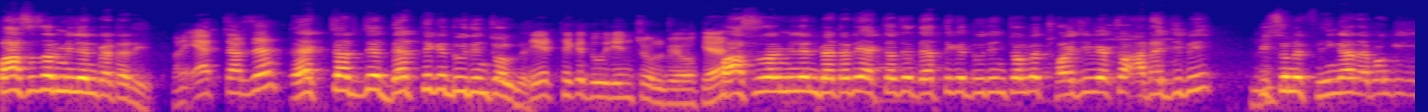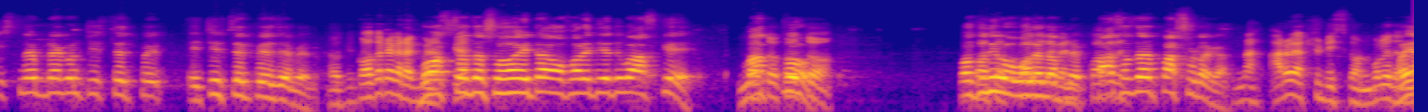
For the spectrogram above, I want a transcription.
পাঁচ হাজার মিলিয়ন ব্যাটারি। মানে এক চার্জে এক চার্জে দেড় থেকে দুই দিন চলবে। দেড় থেকে দুই দিন চলবে ওকে পাঁচ হাজার মিলিয়ন ব্যাটারি এক চার্জে দেড় থেকে দুই দিন চলবে ছয় জিবি একশো আঠাশ জিবি পিছনে ফিঙ্গার এবং কি স্ন্যাপড্রাগন চিপসেট চিপসেট পেয়ে যাবেন। ওকে কত টাকা রাখবেন বক্স আজকে? সহ এটা অফারে দিয়ে দেবো আজকে। মাত্র কত? দিব বলেন আপনি? কত পাঁচ হাজার পাঁচশো টাকা। না আরও একশো ডিসকাউন্ট বলে দেন ভাই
